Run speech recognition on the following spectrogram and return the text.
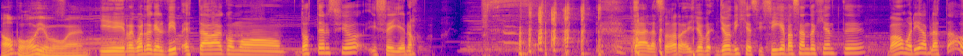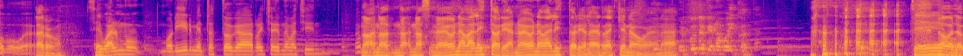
No, pues obvio, pues weón. Y recuerdo que el VIP estaba como dos tercios y se llenó. Estaba la zorra. Y yo, yo dije, si sigue pasando gente, vamos a morir aplastados, pues, weón. Claro. Sí, Igual morir mientras toca Rage Against the Machine. No, no, no, no, no es una mala historia, no es una mala historia, la verdad es que no, weón. ¿ah? El punto es que no voy a contar. Sí, No, po, lo,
